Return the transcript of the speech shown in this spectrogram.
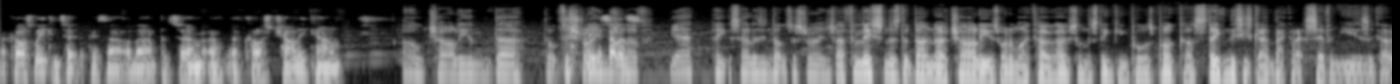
of course we can take the piss out of that, but um, of, of course Charlie can't. Oh, Charlie and uh, Doctor Strange. Sellers. Love. Yeah, Peter Sellers in Doctor Strange. Uh, for listeners that don't know, Charlie is one of my co-hosts on the Stinking Paws podcast. Stephen, this is going back about seven years ago.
